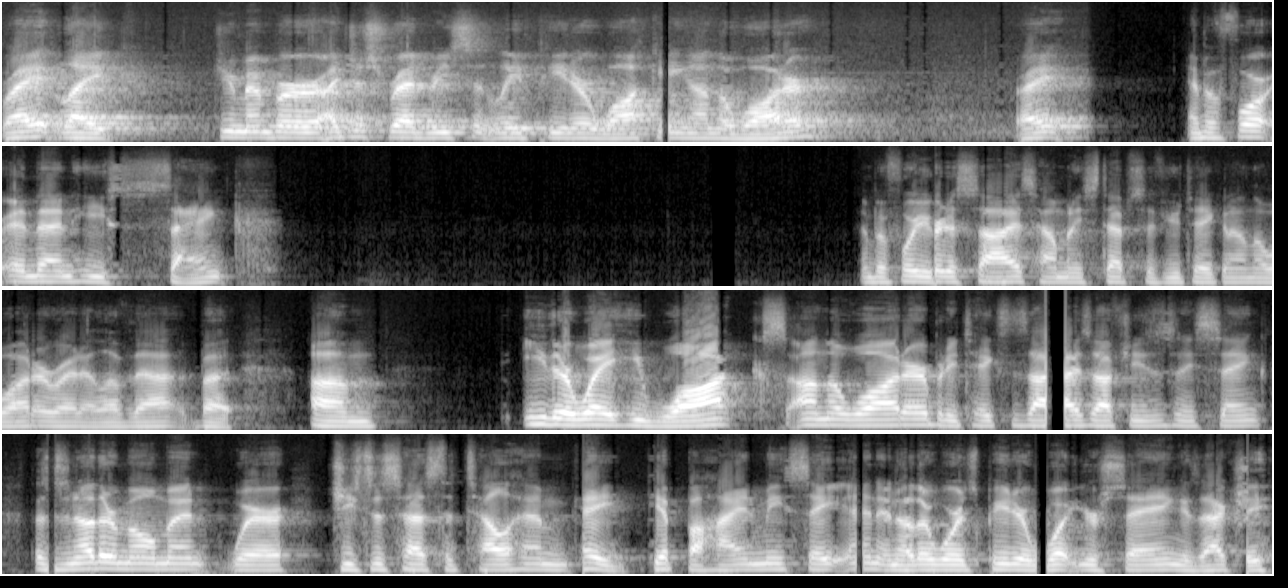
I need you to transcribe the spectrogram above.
right? Like, do you remember? I just read recently Peter walking on the water, right? And before, and then he sank. And before you criticize, how many steps have you taken on the water, right? I love that. But um, either way, he walks on the water, but he takes his eyes off Jesus and he sinks. There's another moment where Jesus has to tell him, hey, get behind me, Satan. In other words, Peter, what you're saying is actually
